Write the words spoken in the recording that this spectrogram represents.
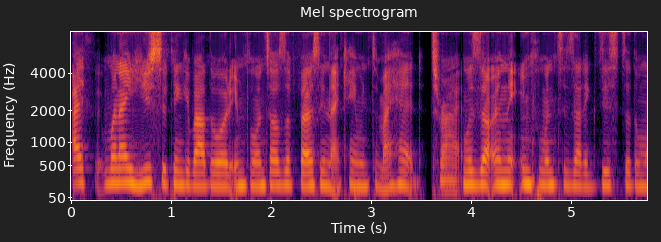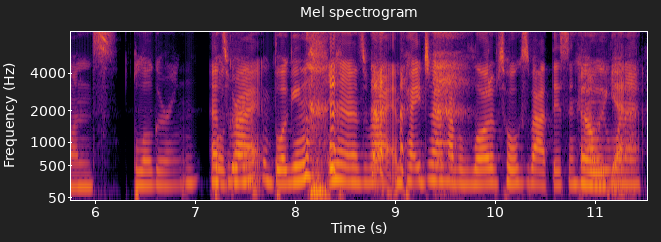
I th- when I used to think about the word influencer, that was the first thing that came into my head. That's right. Was the only influencers that exist are the ones bloggering. That's bloggering? right. Blogging. yeah, that's right. And Paige and I have a lot of talks about this and how Oh, we yeah. want to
